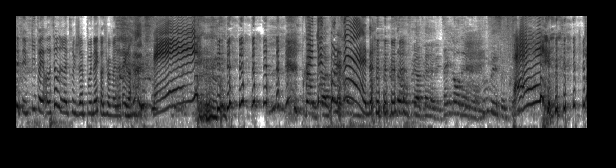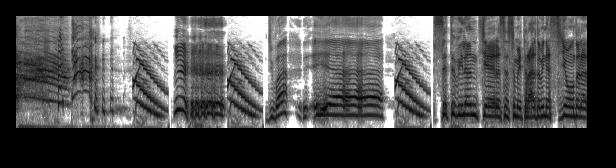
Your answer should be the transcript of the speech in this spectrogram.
c'était pitoyable. Ça, on dirait un truc japonais quand tu vas faire une attaque. Genre, c'est Dragon Ball Z. Nous avons fait appel à les Thaïlandais pour doubler ce truc. Tu vois? Euh, Cette ville entière se soumettra à la domination de la...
